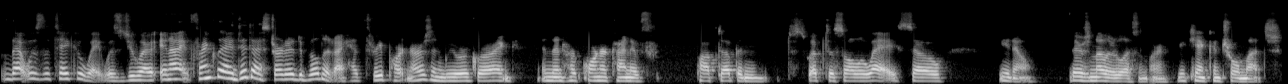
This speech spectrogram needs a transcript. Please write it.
that was the takeaway was do I and I frankly I did I started to build it. I had three partners and we were growing and then her corner kind of popped up and swept us all away. So, you know, there's another lesson learned. You can't control much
